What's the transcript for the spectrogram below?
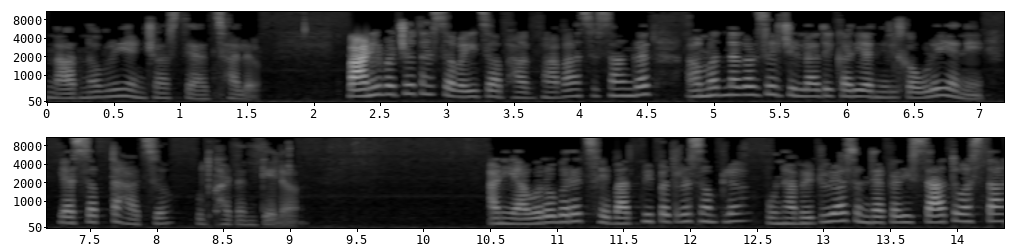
नारनवरे यांच्या हस्ते आज झालं. पाणी बचत हा सवयीचा भाग व्हावा असं सांगत अहमदनगरचे जिल्हाधिकारी अनिल कवडे यांनी या सप्ताहाचं उद्घाटन केलं. आणि याबरोबरच हे बातमीपत्र संपलं. पुन्हा भेटूया संध्याकाळी सात वाजता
